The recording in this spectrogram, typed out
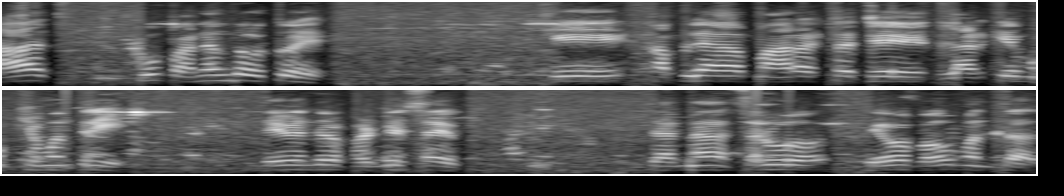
आज खूप आनंद होतोय की आपल्या महाराष्ट्राचे लाडके मुख्यमंत्री देवेंद्र फडणवीस साहेब त्यांना सर्व देवभाऊ म्हणतात.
